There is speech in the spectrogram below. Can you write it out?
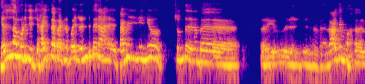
எல்லாம் முடிஞ்சிச்சு. ஹைதராபாத்ல போய் ரெண்டு பேரும் தமிழிலையும் சுந்தர நம்ம ராஜமோகன்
